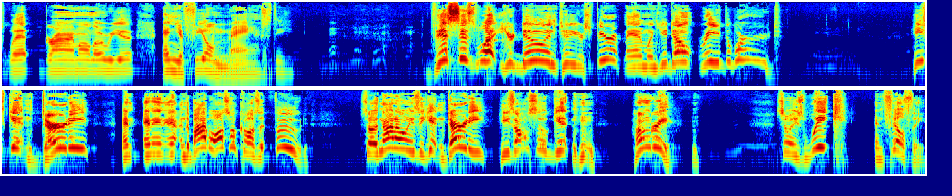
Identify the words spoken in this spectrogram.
sweat grime all over you, and you feel nasty. This is what you're doing to your spirit, man, when you don't read the word. He's getting dirty. And, and, and the Bible also calls it food. So not only is he getting dirty, he's also getting hungry. So he's weak and filthy.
